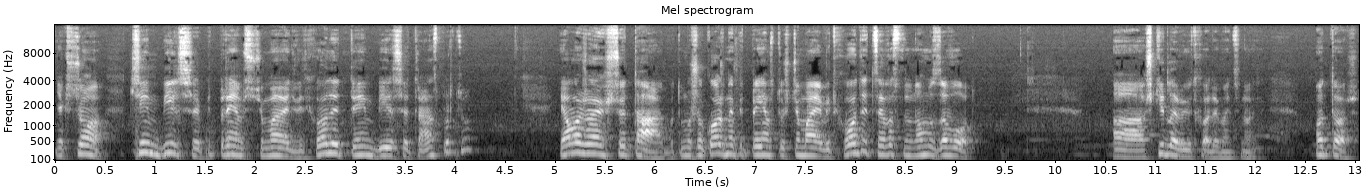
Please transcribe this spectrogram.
Якщо чим більше підприємств, що мають відходи, тим більше транспорту. Я вважаю, що так, бо тому що кожне підприємство, що має відходи, це в основному завод. Шкідливі відходи мається. Отож,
